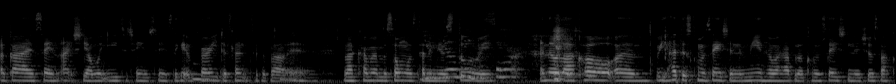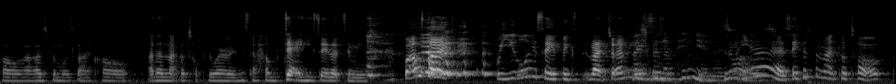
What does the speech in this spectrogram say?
a guy is saying, "Actually, I want you to change this." They get very defensive about it. Like I remember someone was telling You me a story, before. and they were like, "Oh, um, we had this conversation, and me and her were having a conversation, and she was like, oh, her husband was like, oh, I don't like the top you're wearing." It's like, how dare he say that to me? But I was like, but you always say things like, do you know what I But mean? it's an opinion as well. Yeah, so if it's not like your top,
